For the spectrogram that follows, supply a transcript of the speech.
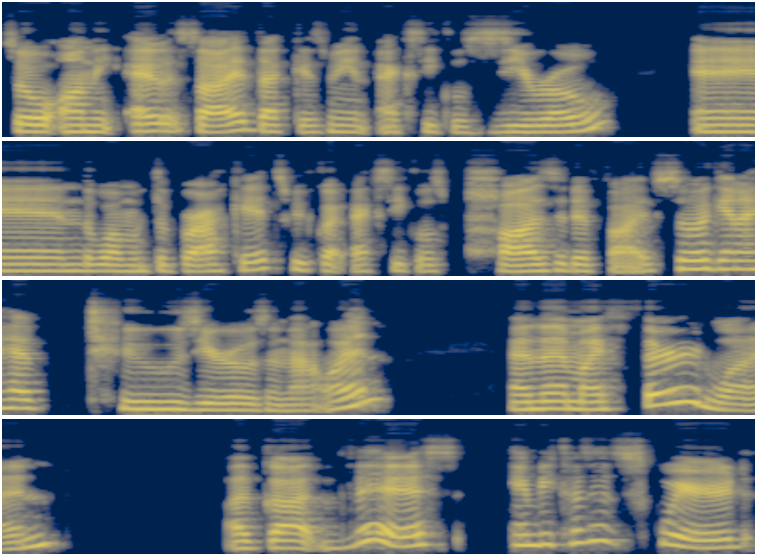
So on the outside, that gives me an x equals 0. And the one with the brackets, we've got x equals positive 5. So again, I have two zeros in that one. And then my third one, I've got this. And because it's squared,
